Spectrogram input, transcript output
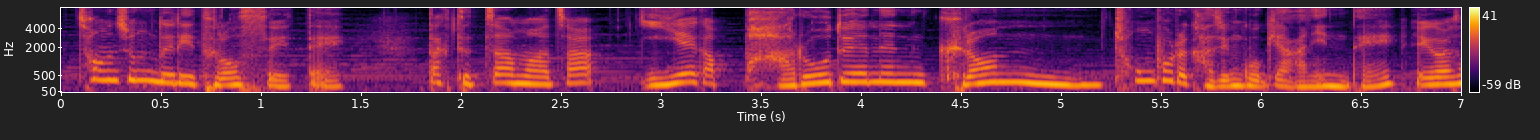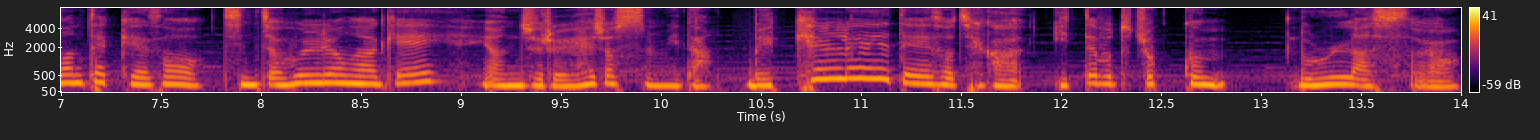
을 청중들이 들었을 때 딱 듣자마자 이해가 바로 되는 그런 총보를 가진 곡이 아닌데 이걸 선택해서 진짜 훌륭하게 연주를 해줬습니다. 맥켈레에 대해서 제가 이때부터 조금 놀랐어요.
